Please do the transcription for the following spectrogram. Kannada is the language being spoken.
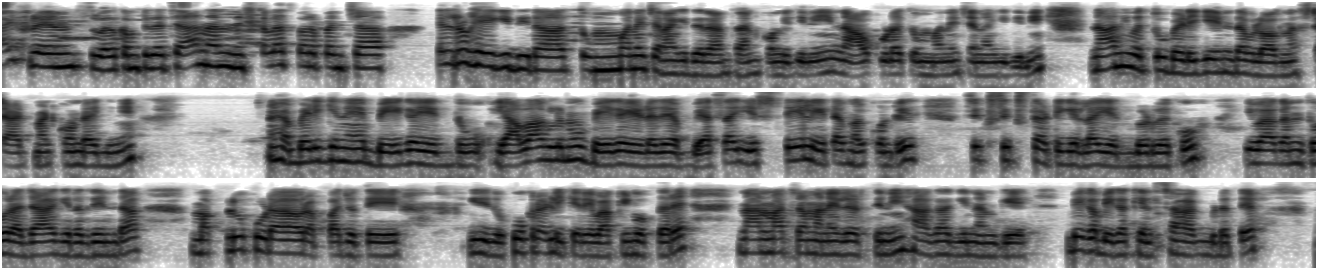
Hi friends welcome to the channel ನಿಷ್ಕಲಾಸ್ ಪ್ರಪಂಚ ಎಲ್ಲರೂ ಹೇಗಿದ್ದೀರಾ? ತುಂಬಾನೇ ಚೆನ್ನಾಗಿದ್ದೀರಾ ಅಂತ ಅನ್ಕೊಂಡಿದೀನಿ. ನಾವು ಕೂಡ ತುಂಬಾನೇ ಚೆನ್ನಾಗಿದ್ದೀನಿ ನಾನಿವತ್ತು ಬೆಳಿಗ್ಗೆಯಿಂದ ನ ಸ್ಟಾರ್ಟ್ ಮಾಡ್ಕೊಂಡಿದ್ದೀನಿ ಬೆಳಿಗ್ಗೆನೆ ಬೇಗ ಎದ್ದು ಯಾವಾಗ್ಲೂ ಬೇಗ ಎಳದೆ ಅಭ್ಯಾಸ. ಎಷ್ಟೇ ಲೇಟಾಗಿ ಮಲ್ಕೊಂಡ್ರಿ ಸಿಕ್ಸ್ ಸಿಕ್ಸ್ ತರ್ಟಿಗೆಲ್ಲ ಎದ್ದು ಬಿಡ್ಬೇಕು ಇವಾಗಂತೂ ರಜಾ ಆಗಿರೋದ್ರಿಂದ ಮಕ್ಕಳು ಕೂಡ ಅವ್ರ ಅಪ್ಪ ಜೊತೆ ಇದು ಕುಕ್ರಳ್ಳಿ ಕೆರೆ ವಾಕಿಂಗ್ ಹೋಗ್ತಾರೆ. ನಾನ್ ಮಾತ್ರ ಮನೇಲಿ ಇರ್ತೀನಿ. ಹಾಗಾಗಿ ನನ್ಗೆ ಬೇಗ ಬೇಗ ಕೆಲಸ ಆಗ್ಬಿಡುತ್ತೆ.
